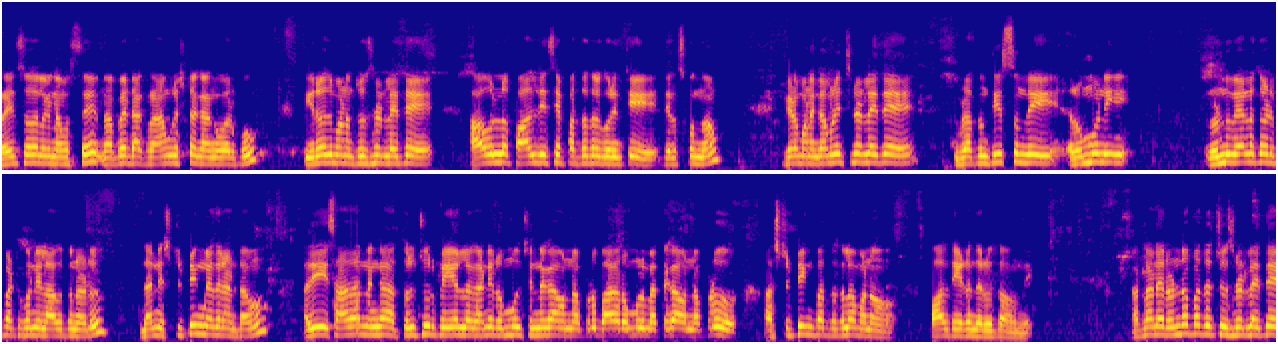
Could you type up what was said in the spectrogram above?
రైతు సోదరులకు నమస్తే. నా పేరు డాక్టర్ రామకృష్ణ గంగవరపు. ఈరోజు మనం చూసినట్లయితే ఆవుల్లో పాలు తీసే పద్ధతుల గురించి తెలుసుకుందాం. ఇక్కడ మనం గమనించినట్లయితే ఇప్పుడు అతను తీస్తుంది రొమ్ముని రెండు వేళ్ళతోటి పట్టుకొని లాగుతున్నాడు. దాన్ని స్ట్రిప్పింగ్ మెథడ్ అంటాము. అది సాధారణంగా తొలిచూరు పెయ్యల్లో కానీ రొమ్ములు చిన్నగా ఉన్నప్పుడు బాగా రొమ్ములు మెత్తగా ఉన్నప్పుడు ఆ స్ట్రిప్పింగ్ పద్ధతిలో మనం పాలు తీయడం జరుగుతూ ఉంది. అట్లానే రెండో పద్ధతి చూసినట్లయితే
